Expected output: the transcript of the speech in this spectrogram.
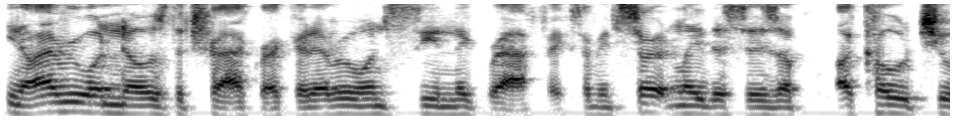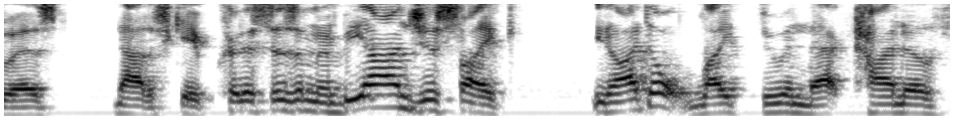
you know, everyone knows the track record. Everyone's seen the graphics. I mean, certainly this is a, a coach who has not escaped criticism. And beyond just like, you know, I don't like doing that kind of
